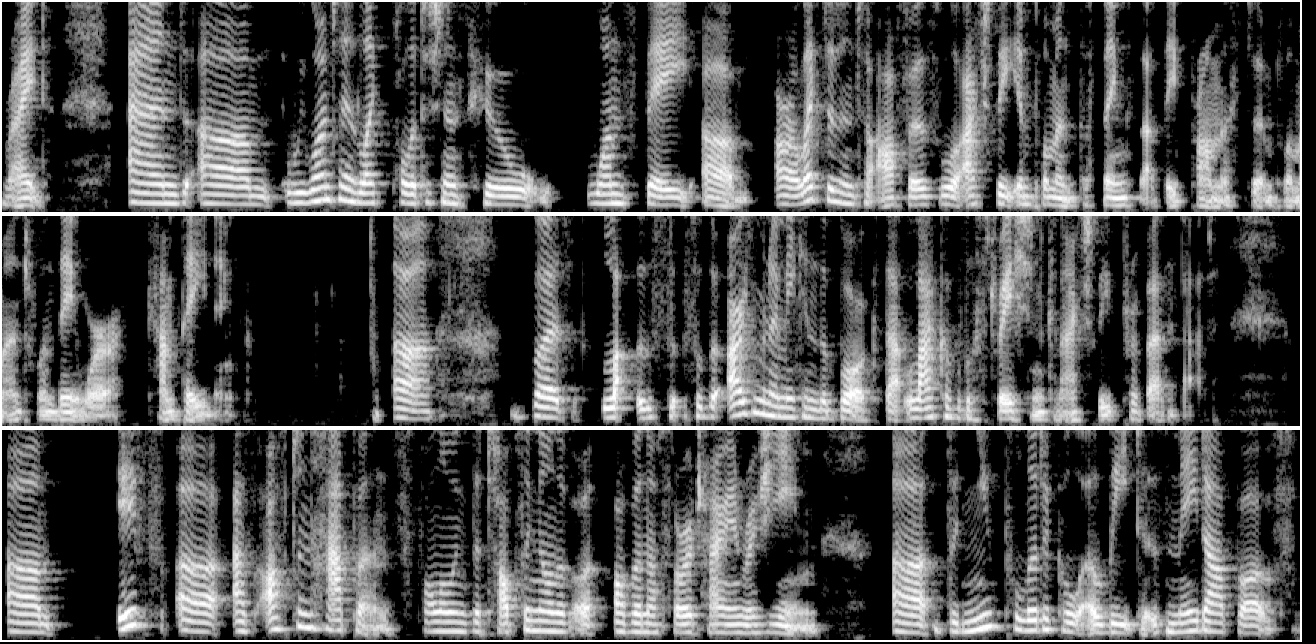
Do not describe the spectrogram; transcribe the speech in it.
right? And um, we want to elect politicians who, once they um, are elected into office, will actually implement the things that they promised to implement when they were campaigning. Uh, but so, the argument I make in the book that lack of lustration can actually prevent that. Um, if, uh, as often happens following the toppling of, of an authoritarian regime, uh, the new political elite is made up of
